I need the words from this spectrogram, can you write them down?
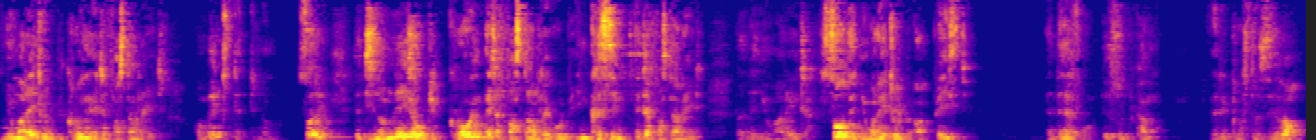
numerator will be growing at a faster rate compared to the denominator. Sorry, the denominator will be growing at a faster rate, will be increasing at a faster rate than the numerator. So the numerator will be outpaced. And therefore, this will become very close to zero,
